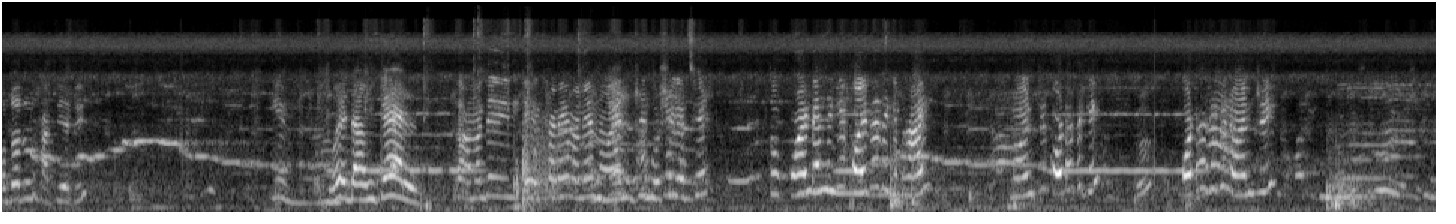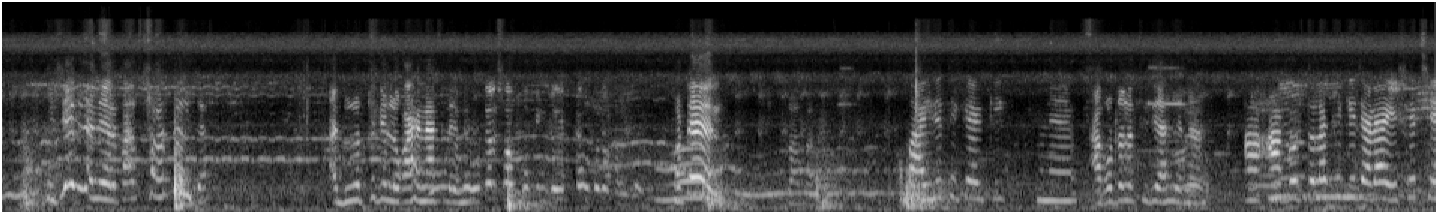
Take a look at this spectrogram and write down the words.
কত দূর হাতি হাতি? ওই আঙ্কেল তো আমাদের এখানে মানে নয়নত্রী বসে গেছে। তো কয়টা থেকে কয়টা থেকে ভাই? নয়নত্রী কটা থেকে? কটা থেকে জানি আর পাঁচ আর দূর থেকে লোক আহে না হোটেল সব বুকিং করে একটা হোটেল হোটেল বাইরে থেকে আর কি মানে আগরতলা থেকে আসে না। আগরতলা থেকে যারা এসেছে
